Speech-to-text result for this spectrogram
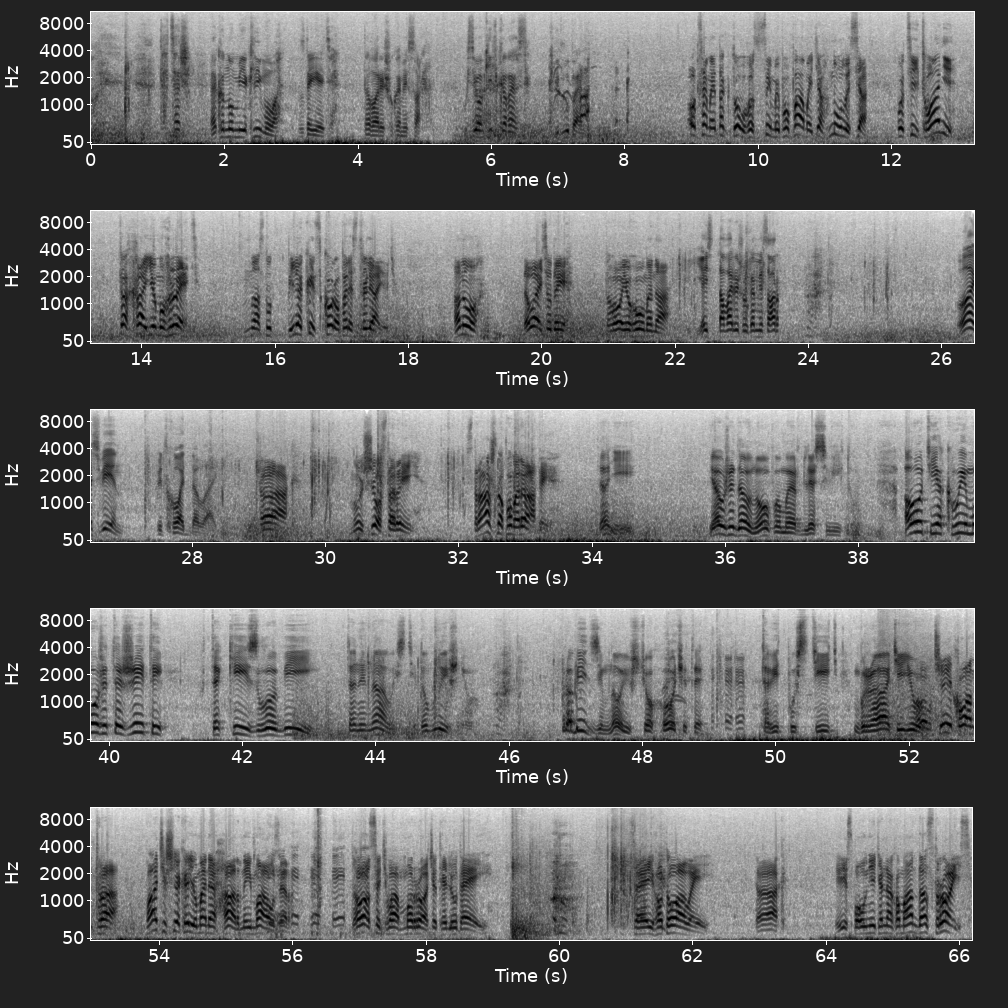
Та це ж економія Клімова, здається, товаришу комісар. Усього кілька верст від Лубен. Оце ми так довго з цими попами тягнулися по цій твані? Та хай йому грець. Нас тут біляки скоро перестріляють. Ану, давай сюди, того ігумена. Єсть, товаришу комісар. Ось він. Підходь давай. Так. Ну що, старий? Страшно помирати. Та ні. Я вже давно помер для світу. А от як ви можете жити в такій злобі та ненависті до ближнього? Робіть зі мною що хочете, та відпустіть братію. Мовчи, контра! Бачиш, який у мене гарний маузер. Досить вам морочити людей. Цей готовий. Так. Ісполнительна команда стройсь.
